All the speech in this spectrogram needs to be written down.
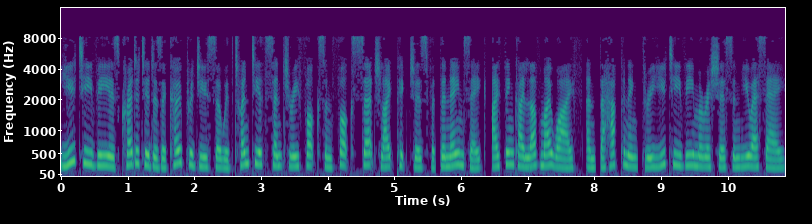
UTV is credited as a co-producer with 20th Century Fox and Fox Searchlight Pictures for The Namesake, I Think I Love My Wife and The Happening through UTV Mauritius and USA.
